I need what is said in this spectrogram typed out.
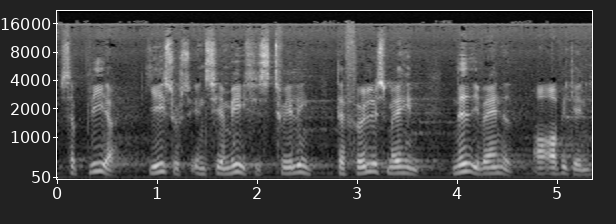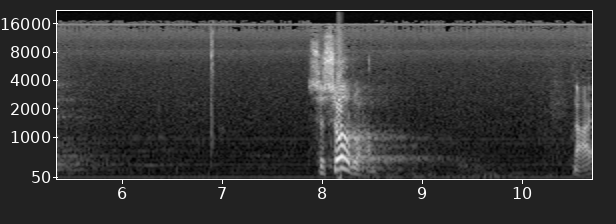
så bliver Jesus en siamesisk tvilling, der følges med hende ned i vandet og op igen. Så så du ham? Nej,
